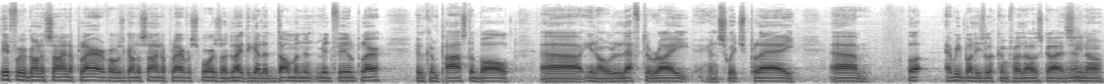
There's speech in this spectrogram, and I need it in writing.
If we were going to sign a player, if I was going to sign a player for Spurs, I'd like to get a dominant midfield player who can pass the ball, uh, you know, left to right, can switch play. Um, but everybody's looking for those guys. Yeah. You know,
